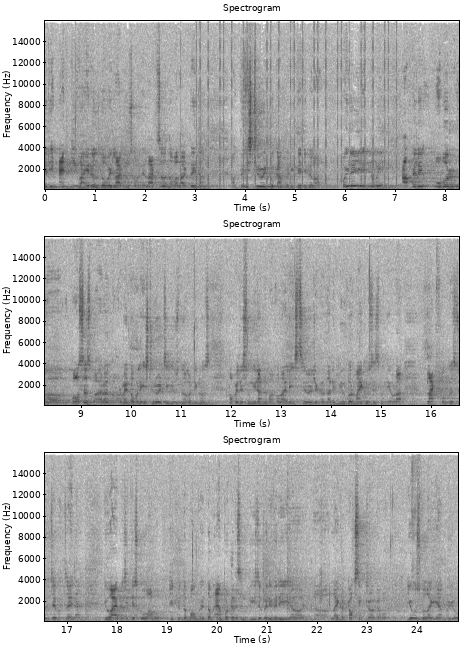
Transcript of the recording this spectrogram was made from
यदि एन्टिभाइरल दबाई लाग्नु छ भने लाग्छ नभए लाग्दैन। अन्त स्टिरोइडको काम पनि त्यति बेला पहिल्यै एकदमै आफैले ओभर कसियस भएर घरमै तपाईँले स्टिरोइड चाहिँ युज नगरिदिनुहोस्। तपाईँले सुनिरहनु भएको होला अहिले स्टिरोइडले गर्दाखेरि म्युकर माइक्रोसिस भन्ने एउटा ब्ल्याक फङ्गस जुन चाहिँ भन्छ होइन त्यो आएपछि त्यसको अब ट्रिटमेन्ट त पाउनु एकदम amphotericin is a very very like a toxic drug अब। यो उसको लागि हाम्रो यो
